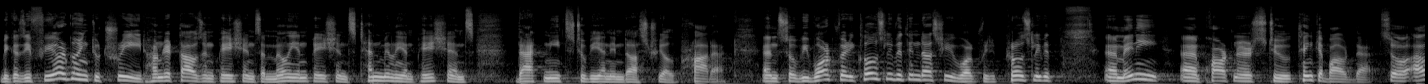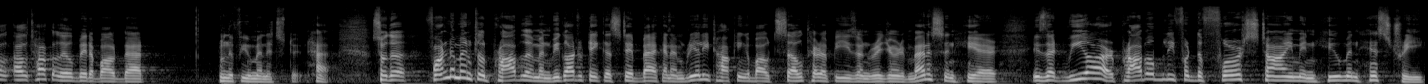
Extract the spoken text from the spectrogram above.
Because if we are going to treat 100,000 patients, a million patients, 10 million patients, that needs to be an industrial product. And so we work very closely with industry, we work very closely with uh, many uh, partners to think about that. So I'll, I'll talk a little bit about that in the few minutes to have. So the fundamental problem, and we got to take a step back, and I'm really talking about cell therapies and regenerative medicine here, is that we are probably for the first time in human history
